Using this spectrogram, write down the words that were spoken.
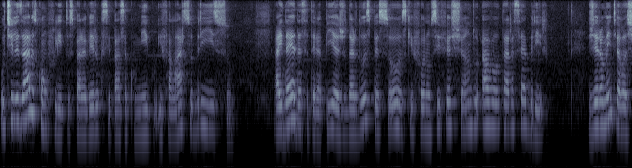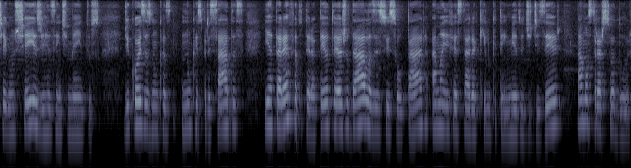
utilizar os conflitos para ver o que se passa comigo e falar sobre isso. A ideia dessa terapia é ajudar duas pessoas que foram se fechando a voltar a se abrir. Geralmente elas chegam cheias de ressentimentos, de coisas nunca, nunca expressadas, e a tarefa do terapeuta é ajudá-las a se soltar, a manifestar aquilo que tem medo de dizer, a mostrar sua dor.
